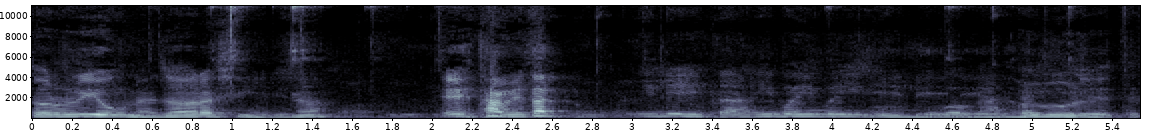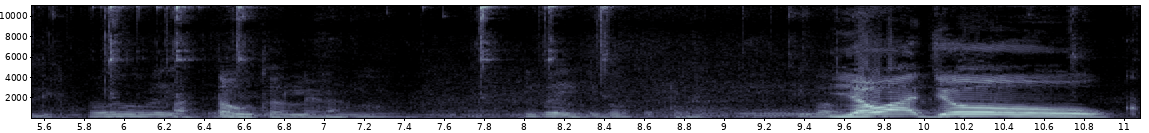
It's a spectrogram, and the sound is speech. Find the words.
तर्री येऊ नये जराशी गेली ना. ए थांब ये, चाल. इली का? ही बाई बाई इली. ही बघ, आता हळूहळू येतली हळूहळू येते. आत्ता उतरले ना. ही बाई ही बघ. ती बघ. यवा जोक.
